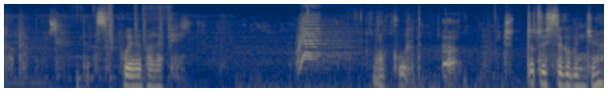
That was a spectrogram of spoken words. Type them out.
Dobra. Teraz wpływa lepiej. O kurde. Czy to coś z tego będzie?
